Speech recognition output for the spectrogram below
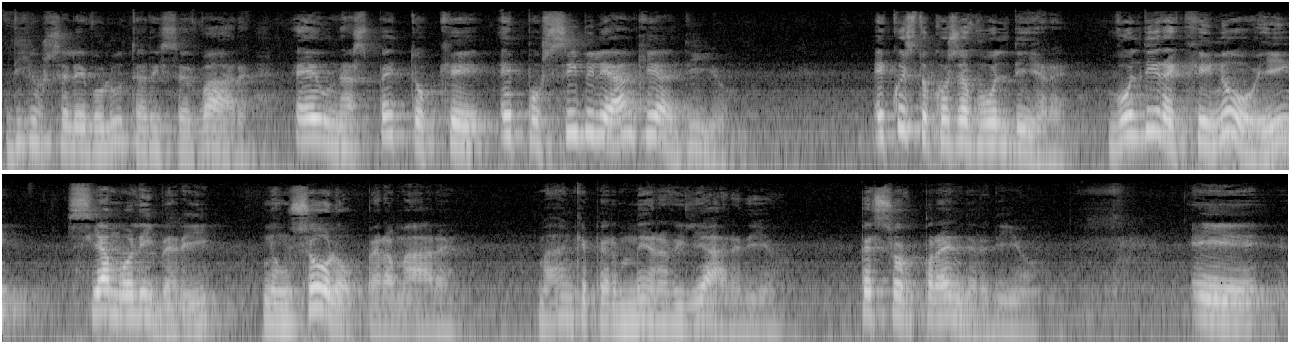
Dio se l'è voluta riservare, è un aspetto che è possibile anche a Dio. E questo cosa vuol dire? Vuol dire che noi siamo liberi non solo per amare, ma anche per meravigliare Dio, per sorprendere Dio. E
